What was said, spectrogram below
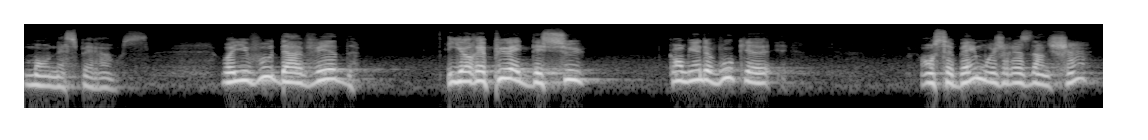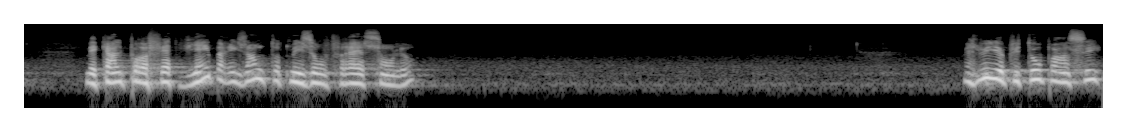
mon espérance. Voyez-vous, David, il aurait pu être déçu. Combien de vous que On sait bien, moi, je reste dans le champ. Mais quand le prophète vient, par exemple, tous mes autres frères sont là. Lui, il a plutôt pensé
